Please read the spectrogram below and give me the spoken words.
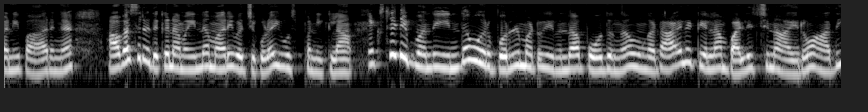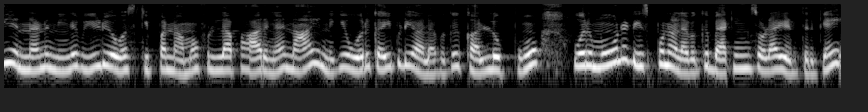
பண்ணி பாருங்கள் அவசரத்துக்கு நம்ம இந்த மாதிரி வச்சு கூட யூஸ் பண்ணிக்கலாம். நெக்ஸ்ட் டிப் வந்து இந்த ஒரு பொருள் மட்டும் இருந்தால் போதுங்க. உங்கள் டாய்லெட் எல்லாம் பளிச்சுன்னு ஆயிரும். அது என்னன்னு நீங்கள் வீடியோவை ஸ்கிப் பண்ணாமல் ஃபுல்லாக பாருங்கள் நான் இன்றைக்கி ஒரு கைப்பிடி அளவுக்கு கல்லுப்பும் ஒரு மூணு டீஸ்பூன் அளவுக்கு பேக்கிங் சோடா எடுத்திருக்கேன்.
